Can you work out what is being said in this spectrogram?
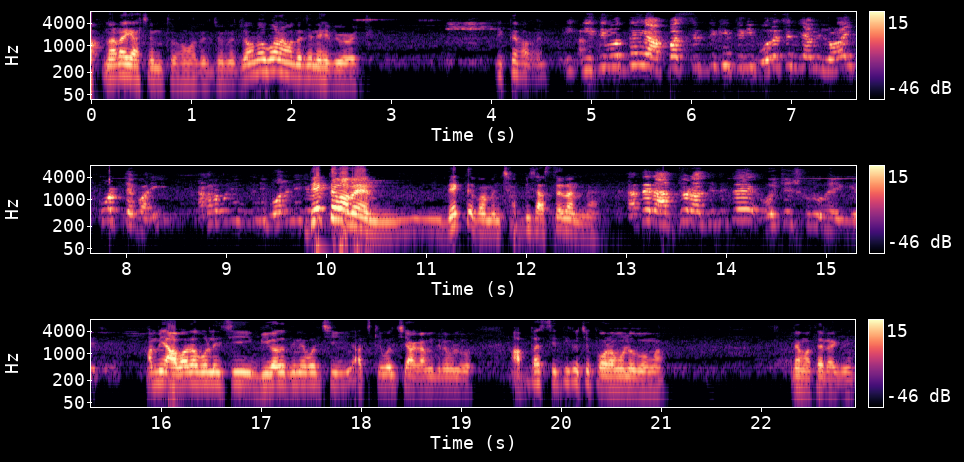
আপনারাই আছেন তো আমাদের জন্য জনগণ আমাদের জন্য হেভি ওয়েট দেখতে পাবেন ইতিমধ্যেই আব্বাস সিদ্দিকী তিনি বলেছেন যে আমি লড়াই করতে পারি। এখনও পর্যন্ত তিনি বলেনি দেখতে পাবেন দেখতে পাবেন ছাব্বিশ আসতে দেন না। তাতে রাজ্য রাজনীতিতে হইচই শুরু হয়ে গিয়েছে। আমি আবারও বলেছি বিগত দিনে বলছি আজকে বলছি আগামী দিনে বলব আব্বাস সিদ্দিক হচ্ছে পরমাণু বোমা। এটা মাথায় রাখবেন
